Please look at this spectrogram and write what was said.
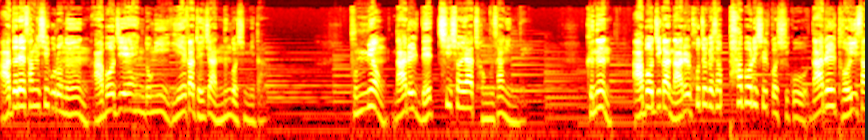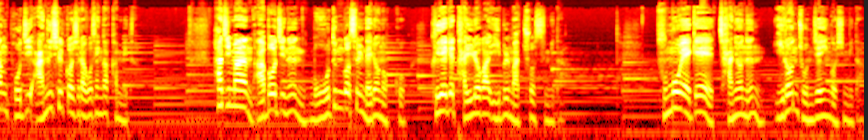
아들의 상식으로는 아버지의 행동이 이해가 되지 않는 것입니다. 분명 나를 내치셔야 정상인데 그는 아버지가 나를 호적에서 파버리실 것이고 나를 더 이상 보지 않으실 것이라고 생각합니다. 하지만 아버지는 모든 것을 내려놓고 그에게 달려가 입을 맞추었습니다. 부모에게 자녀는 이런 존재인 것입니다.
